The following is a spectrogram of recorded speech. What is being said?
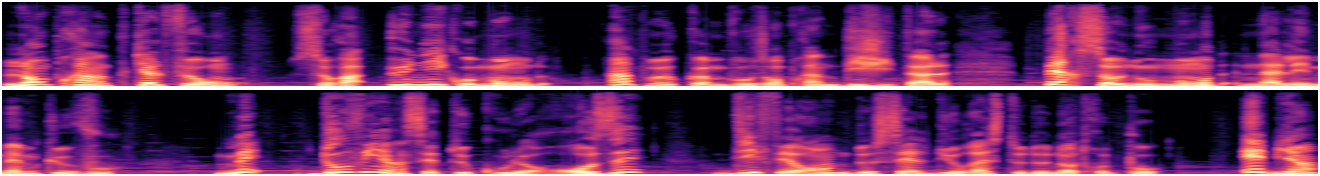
l'empreinte qu'elles feront sera unique au monde. Un peu comme vos empreintes digitales, personne au monde n'a les mêmes que vous. Mais d'où vient cette couleur rosée, différente de celle du reste de notre peau? Eh bien,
